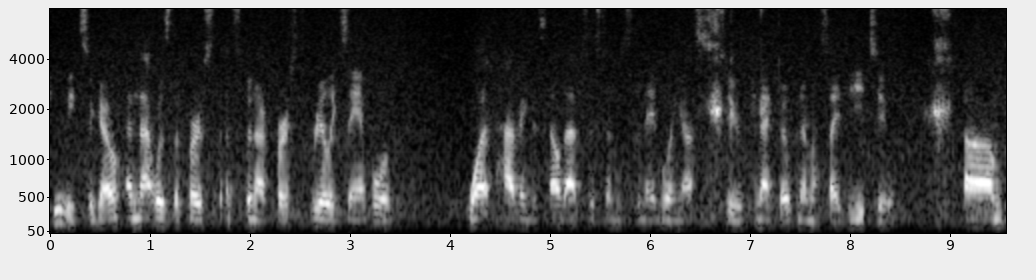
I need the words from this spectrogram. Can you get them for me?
few weeks ago, and that was the first. That's been our first real example of what having this LDAP system is enabling us to connect OpenMRS ID to. Um,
